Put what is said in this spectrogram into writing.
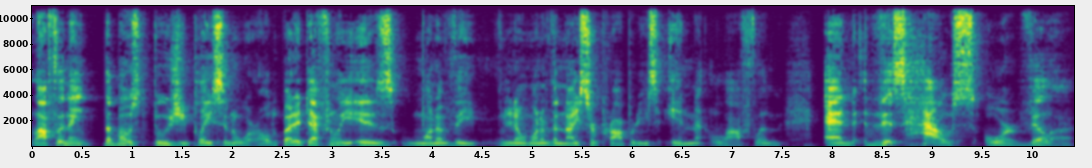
Laughlin ain't the most bougie place in the world, but it definitely is one of the, you know, one of the nicer properties in Laughlin. And this house or villa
